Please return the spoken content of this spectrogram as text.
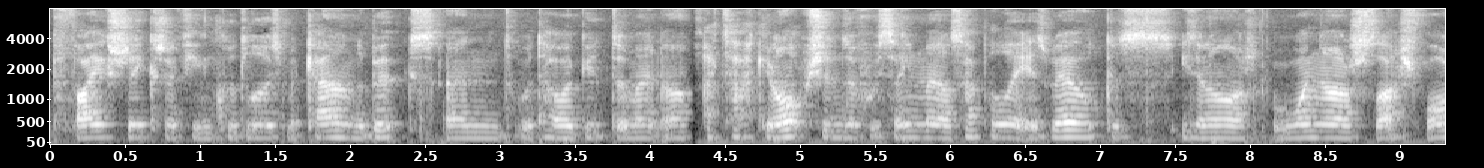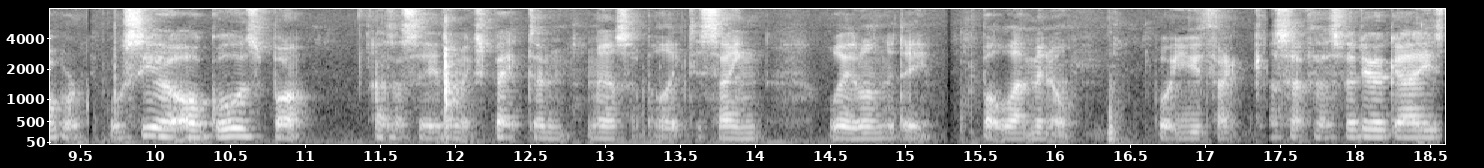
five strikers if you include Lewis McCann in the books and would have a good amount of attacking options if we sign Myles Hippolyte as well because he's another winger slash forward. We'll see how it all goes but as I said I'm expecting Myles Hippolyte to sign later on the day but let me know what you think. That's it for this video guys.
